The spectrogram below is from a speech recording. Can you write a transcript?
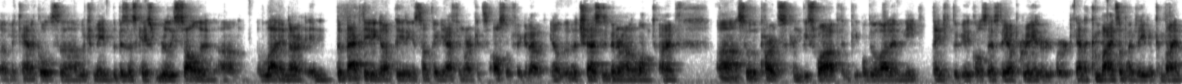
uh, mechanicals, uh, which made the business case really solid. Um, lot in our in the backdating and updating is something the aftermarket's also figured out. You know, the, the chassis has been around a long time, uh, so the parts can be swapped, and people do a lot of neat things with the vehicles as they upgrade or, or kind of combine. Sometimes they even combine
